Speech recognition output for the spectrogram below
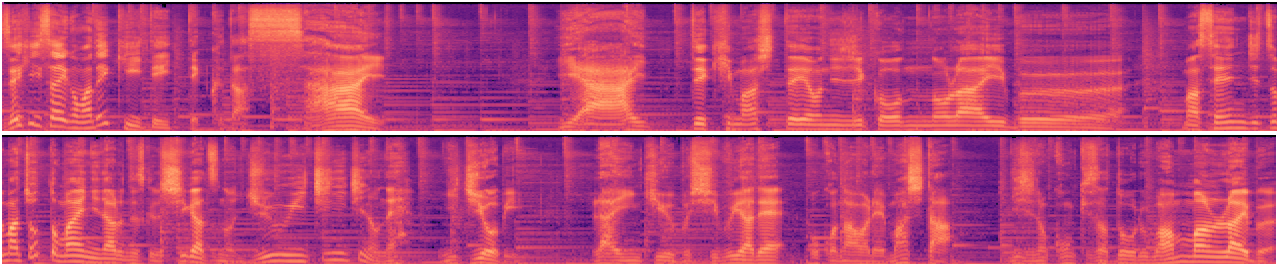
ぜひ最後まで聞いていってください。いやー行ってきましたよ二次コンのライブ。まあ先日まあちょっと前になるんですけど4月の11日のね日曜日 LINE キューブ渋谷で行われました。虹のコンキスタドールワンマンライブ。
